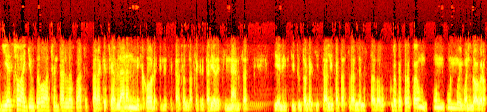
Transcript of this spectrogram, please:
Y eso ayudó a sentar las bases para que se hablaran mejor, en este caso la Secretaría de Finanzas y el Instituto Registral y Catastral del Estado. Creo que eso fue un, un muy buen logro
